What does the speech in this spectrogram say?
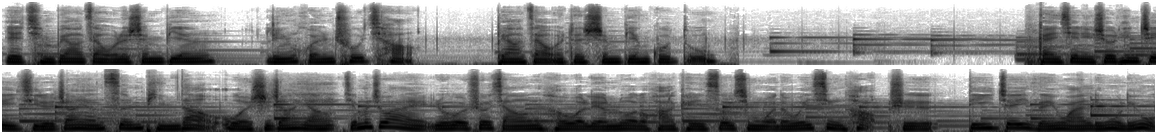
也请不要在我的身边灵魂出窍，不要在我的身边孤独。感谢你收听这一期的张扬私人频道，我是张扬。节目之外，如果说想要和我联络的话，可以搜寻我的微信号是 DJZY 零五零五。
